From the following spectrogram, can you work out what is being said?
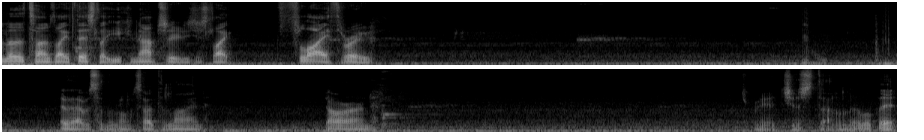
And other times like this, like you can absolutely just like fly through. Oh, that was on the wrong side of the line. Darn. Let's readjust that a little bit.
